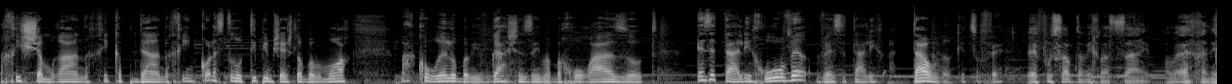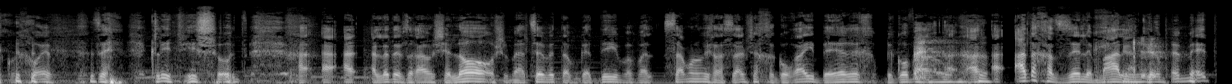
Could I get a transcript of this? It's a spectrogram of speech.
הכי שמרן, הכי קפדן, הכי עם כל הסטריאוטיפים שיש לו במוח, מה קורה לו במפגש הזה עם הבחורה הזאת, איזה תהליך הוא עובר ואיזה תהליך אתה עובר כצופה. ואיפה הוא שם את המכנסיים? אני כל כך אוהב. זה קלינט איסוד. אני לא יודע אם זה רעיון שלו או של מעצב את הבגדים, אבל שמו לו מכנסיים שהחגורה היא בערך בגובה, עד החזה למעלה, כאילו באמת,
